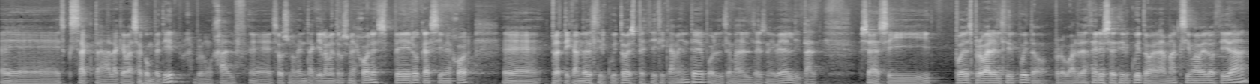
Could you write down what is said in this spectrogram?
eh, exacta a la que vas a competir, por ejemplo en un half eh, esos 90 kilómetros mejores, pero casi mejor practicando el circuito específicamente por el tema del desnivel y tal. O sea, si puedes probar el circuito, probar de hacer ese circuito a la máxima velocidad,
